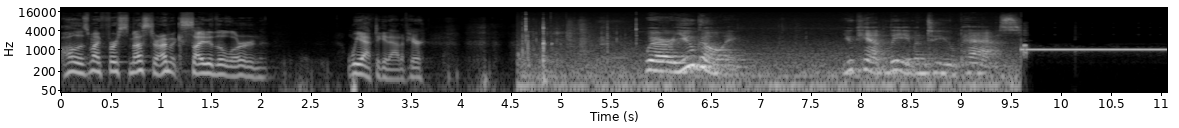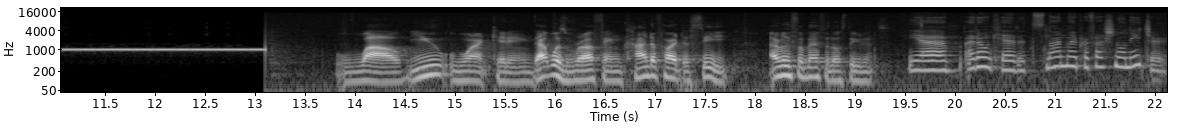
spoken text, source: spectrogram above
Oh, this is my first semester. I'm excited to learn. We have to get out of here. Where are you going? You can't leave until you pass. Wow, you weren't kidding. That was rough and kind of hard to see. I really feel bad for those students. Yeah, I don't kid. It's not in my professional nature.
